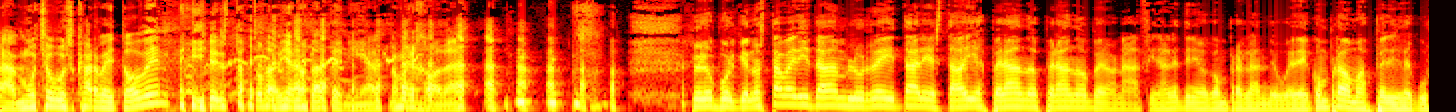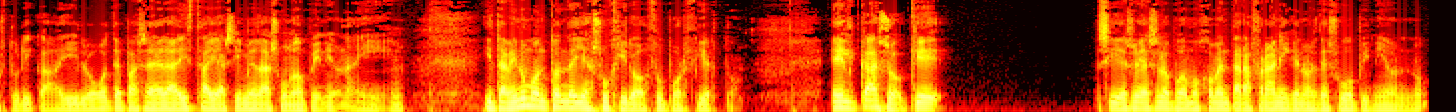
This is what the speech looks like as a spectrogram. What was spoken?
Sea, mucho buscar Beethoven y esta todavía no la tenías, no me jodas. Pero porque no estaba editada en Blu-ray y tal, y estaba ahí esperando, esperando, pero nada, al final he tenido que comprarla en DVD. He comprado más pelis de Kusturica y luego te pasaré la lista y así me das una opinión ahí. Y también un montón de Yasuhiro Ozu, por cierto. El caso que... Sí, eso ya se lo podemos comentar a Fran y que nos dé su opinión, ¿no?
